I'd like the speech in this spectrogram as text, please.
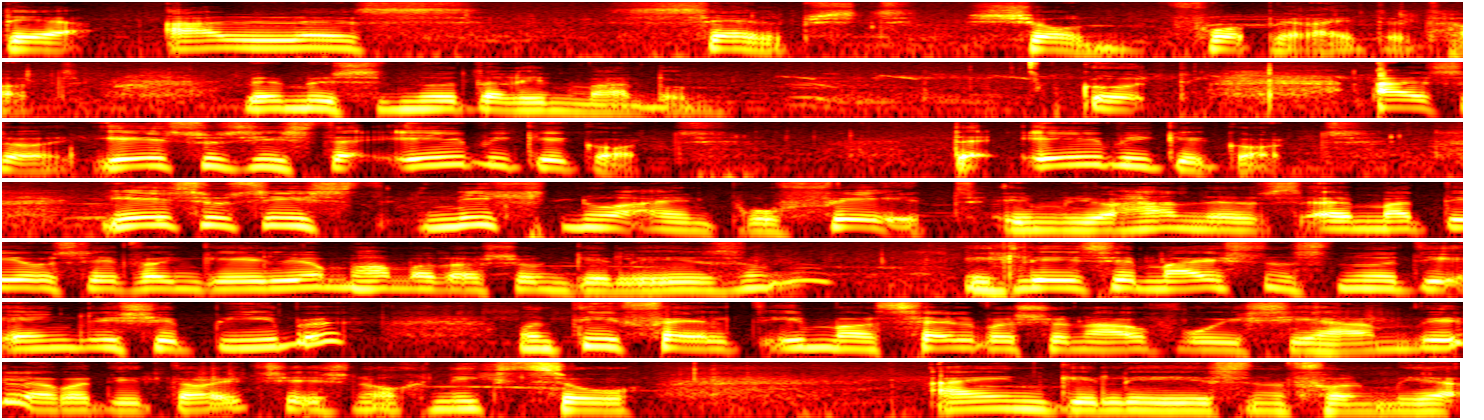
der alles selbst schon vorbereitet hat. Wir müssen nur darin wandeln. Gut, also Jesus ist der ewige Gott, der ewige Gott. Jesus ist nicht nur ein Prophet. Im Johannes, äh, Matthäus Evangelium haben wir da schon gelesen. Ich lese meistens nur die englische Bibel und die fällt immer selber schon auf, wo ich sie haben will, aber die deutsche ist noch nicht so eingelesen von mir.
